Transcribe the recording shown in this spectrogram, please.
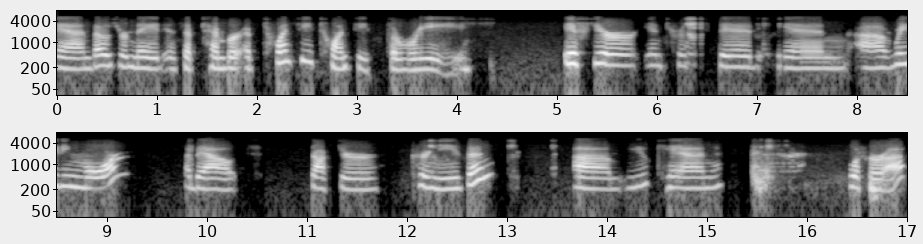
and those were made in September of 2023. If you're interested in uh, reading more about Dr. Kernisan, um, you can look her up.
